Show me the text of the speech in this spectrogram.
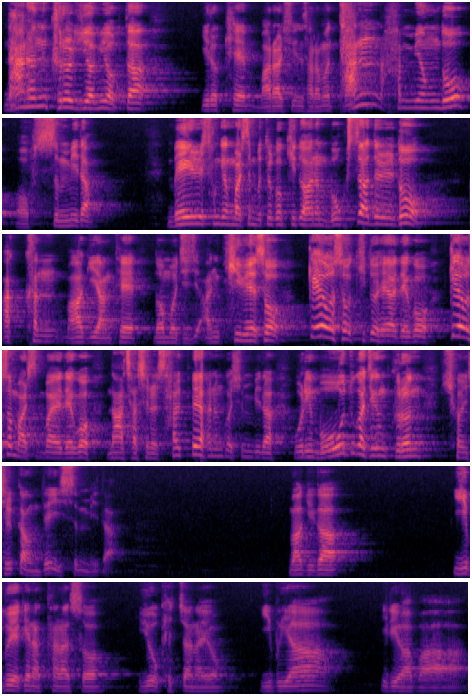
나는 그럴 위험이 없다. 이렇게 말할 수 있는 사람은 단 한 명도 없습니다. 매일 성경 말씀 붙들고 기도하는 목사들도 악한 마귀한테 넘어지지 않기 위해서 깨어서 기도해야 되고 깨어서 말씀 봐야 되고 나 자신을 살펴야 하는 것입니다. 우리 모두가 지금 그런 현실 가운데 있습니다. 마귀가 이브에게 나타나서 유혹했잖아요. 이브야, 이리 와봐.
